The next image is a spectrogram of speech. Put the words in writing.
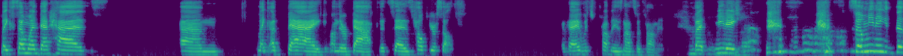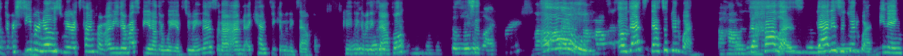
like someone that has um, like a bag on their back that says "Help yourself," okay, which probably is not so common but meaning so meaning the, the receiver knows where it's coming from. I mean there must be another way of doing this and i, I'm, I can't think of an example. Can you think of an example? The little So- oh oh that's that's a good one. The challahs that is a good one. Meaning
